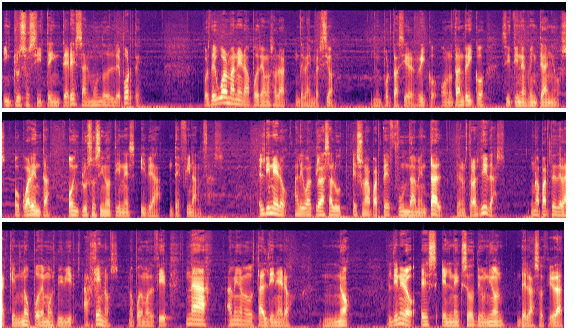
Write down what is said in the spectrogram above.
incluso si te interesa el mundo del deporte. Pues de igual manera podríamos hablar de la inversión. No importa si eres rico o no tan rico, si tienes 20 años o 40, o incluso si no tienes idea de finanzas. El dinero, al igual que la salud, es una parte fundamental de nuestras vidas. Una parte de la que no podemos vivir ajenos. No podemos decir, nah, a mí no me gusta el dinero. No. El dinero es el nexo de unión de la sociedad.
